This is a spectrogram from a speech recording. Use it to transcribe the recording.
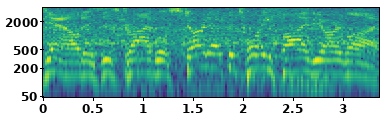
down as this drive will start at the 25-yard line.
